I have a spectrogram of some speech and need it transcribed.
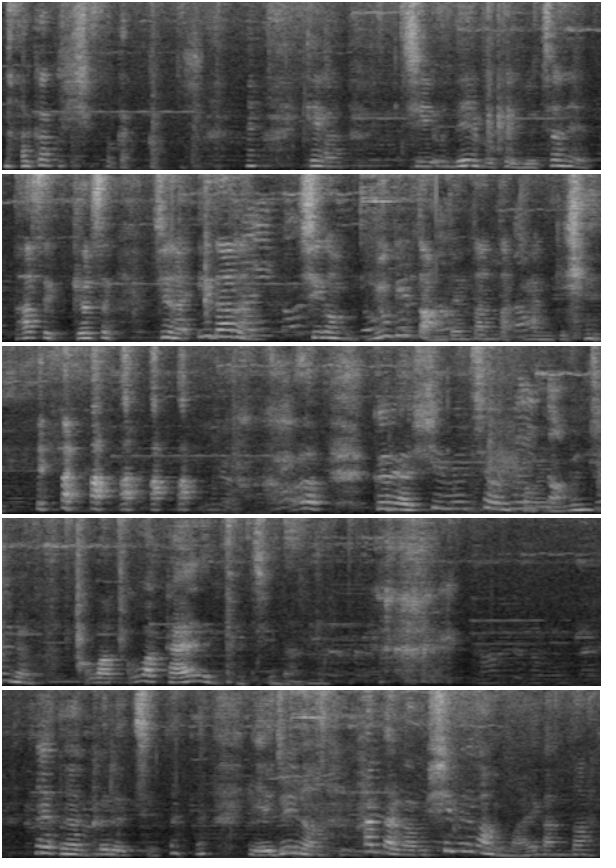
나가고 싶어갖고 걔가 지 내일부터 유치원에 다섯 결석 지나 이달은 지금 6일도 안 된단다 감기 그래야 심해 체험하면 문주는 꼬박꼬박 가야 된다 지나 응, 그렇지 예준이는 한 달 가고 10일 가면 많이 간다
